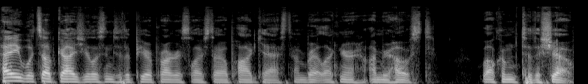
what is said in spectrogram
Hey, what's up, guys? You're listening to the Pure Progress Lifestyle Podcast. I'm Brett Lechner. I'm your host. Welcome to the show.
